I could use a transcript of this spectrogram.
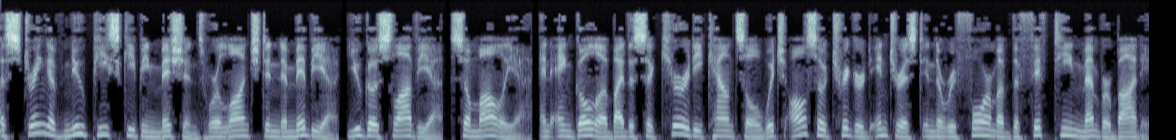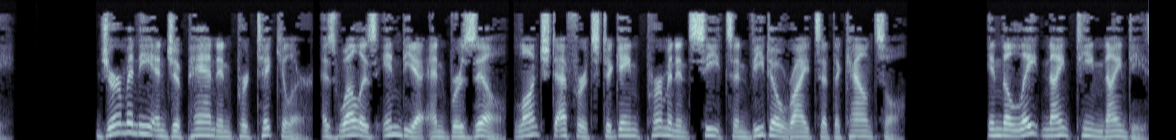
A string of new peacekeeping missions were launched in Namibia, Yugoslavia, Somalia, and Angola by the Security Council which also triggered interest in the reform of the 15-member body. Germany and Japan in particular, as well as India and Brazil, launched efforts to gain permanent seats and veto rights at the Council. In the late 1990s,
